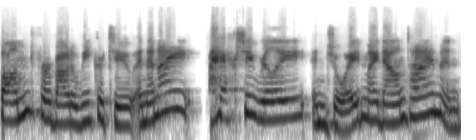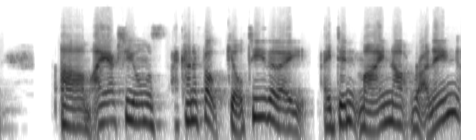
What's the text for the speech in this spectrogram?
bummed for about a week or two, and then I I actually really enjoyed my downtime and um, I actually almost I kind of felt guilty that I I didn't mind not running.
